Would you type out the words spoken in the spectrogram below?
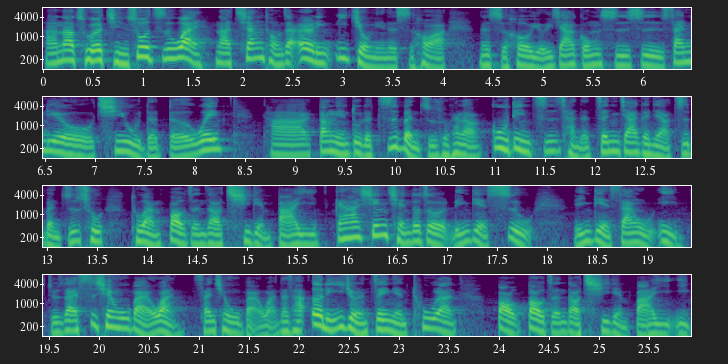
啊！那除了景硕之外，那相同在二零一九年的时候啊，那时候有一家公司是三六七五的德威。他当年度的资本支出，看到固定资产的增加，跟讲资本支出突然暴增到七点八亿，跟他先前都只有零点四五、零点三五亿，就是在四千五百万、三千五百万，但是他二零一九年这一年突然暴暴增到七点八一亿，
